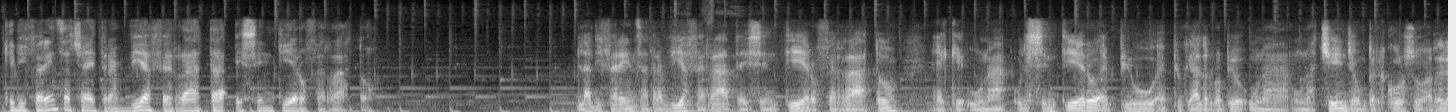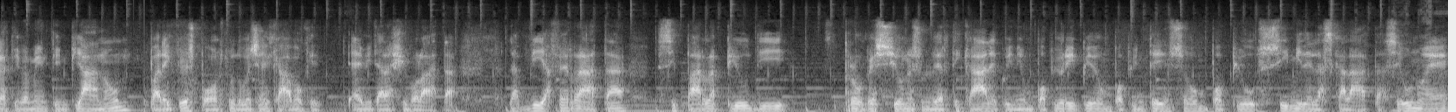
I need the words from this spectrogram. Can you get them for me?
Che differenza c'è tra via ferrata e sentiero ferrato? La differenza tra via ferrata e sentiero ferrato è che una, il sentiero è più, è più, che altro proprio una, una cengia, un percorso relativamente in piano, parecchio esposto, dove c'è il cavo che evita la scivolata. La via ferrata si parla più di progressione sul verticale, quindi un po' più ripido, un po' più intenso, un po' più simile alla scalata. Se uno è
